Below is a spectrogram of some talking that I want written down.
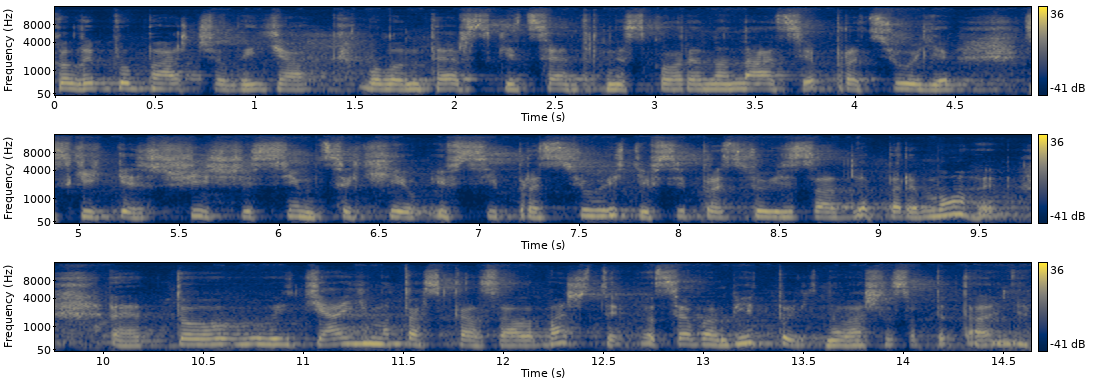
коли побачили, як волонтерський центр Нескорена нація працює, скільки 6 чи 7 цехів, і всі працюють, і всі працюють задля перемоги, то я їм так сказала: бачите, оце вам відповідь на ваше запитання.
